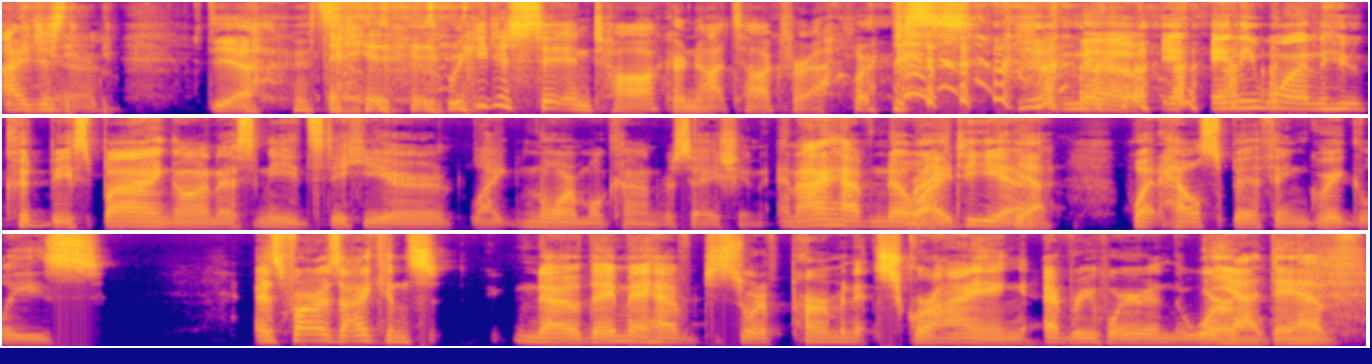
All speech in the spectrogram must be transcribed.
I just Yeah. yeah. it's- we could just sit and talk or not talk for hours. no, a- anyone who could be spying on us needs to hear like normal conversation. And I have no Right, idea yeah. what Helspeth and Griggly's, as far as I can know, they may have just sort of permanent scrying everywhere in the world. Yeah, they have.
